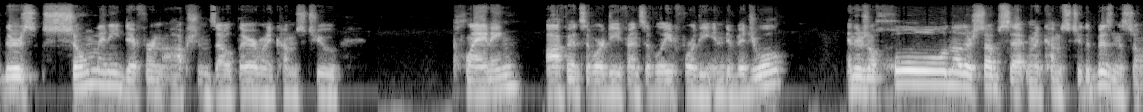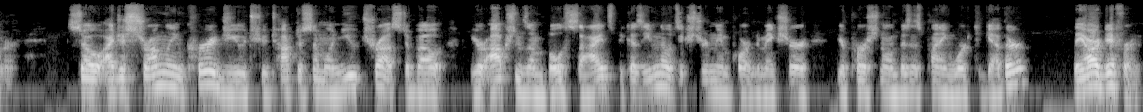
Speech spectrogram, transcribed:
there's so many different options out there when it comes to planning offensive or defensively for the individual. And there's a whole nother subset when it comes to the business owner. So i just strongly encourage you to talk to someone you trust about your options on both sides because even though it's extremely important to make sure your personal and business planning work together they are different.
